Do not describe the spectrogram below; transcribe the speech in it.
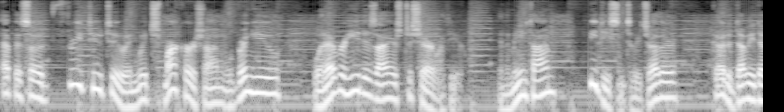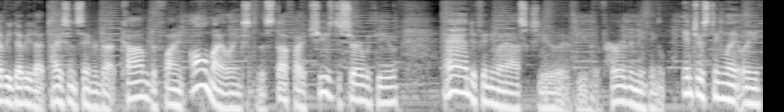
episode 322, in which Mark Hershon will bring you whatever he desires to share with you. In the meantime, be decent to each other. Go to www.tysonsaner.com to find all my links to the stuff I choose to share with you. And if anyone asks you if you have heard anything interesting lately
